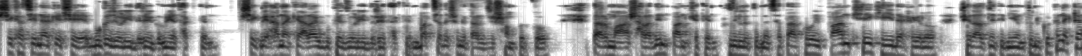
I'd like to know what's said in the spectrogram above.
শেখ হাসিনাকে সে বুকে জড়িয়ে ধরে ঘুমিয়ে থাকতেন। শেখ রেহানাকে আর এক বুকে জড়িয়ে ধরে থাকতেন। বাচ্চাদের সঙ্গে তার যে সম্পর্ক, তার মা সারাদিন পান খেতেন ফজিলতুন্নেসা তারপর ওই পান খেয়ে খেয়েই দেখা গেল সে রাজনীতি নিয়ন্ত্রণ করতেন। একটা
